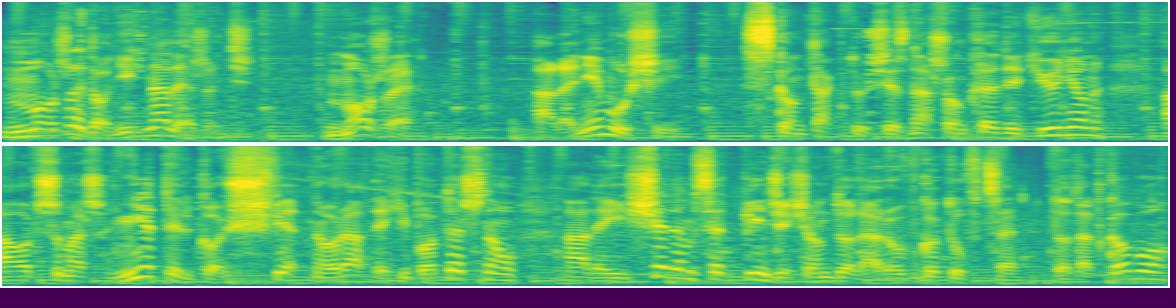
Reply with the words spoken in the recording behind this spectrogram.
może do nich należeć. Może, ale nie musi. Skontaktuj się z naszą Credit Union, a otrzymasz nie tylko świetną ratę hipoteczną, ale i 750 dolarów w gotówce. Dodatkowo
